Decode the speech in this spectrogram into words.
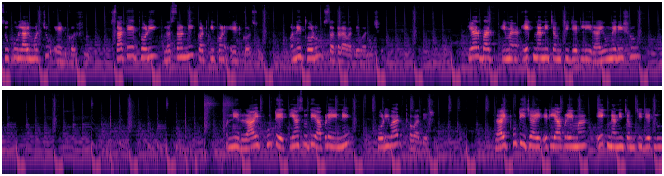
સૂકું લાલ મરચું એડ કરશું. સાથે થોડી લસણની કટકી પણ એડ કરશું અને થોડું સતળાવા દેવાનું છે. ત્યારબાદ એમાં એક નાની ચમચી જેટલી રાઈ ઉમેરીશું. અને રાઈ ફૂટે ત્યાં સુધી આપણે એને થોડીવાર થવા દેશું. રાઈ ફૂટી જાય એટલે આપણે એમાં એક નાની ચમચી જેટલું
